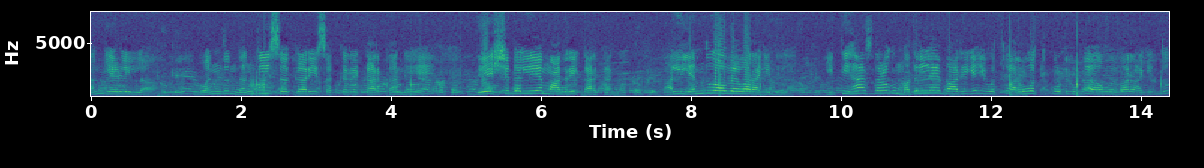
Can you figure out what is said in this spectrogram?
ಹಂಗೆ ಹೇಳಿಲ್ಲ. ಒಂದು ನಂದಿ ಸಹಕಾರಿ ಸಕ್ಕರೆ ಕಾರ್ಖಾನೆ ದೇಶದಲ್ಲಿಯೇ ಮಾದರಿ ಕಾರ್ಖಾನೆ. ಅಲ್ಲಿ ಎಂದೂ ಅವ್ಯವಹಾರ ಆಗಿದ್ದಿಲ್ಲ. ಇತಿಹಾಸದೊಳಗೆ ಮೊದಲನೇ ಬಾರಿಗೆ ಇವತ್ತು ಅರವತ್ತು ಕೋಟಿ ರೂಪಾಯಿ ಅವ್ಯವಹಾರ ಆಗಿದ್ದು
